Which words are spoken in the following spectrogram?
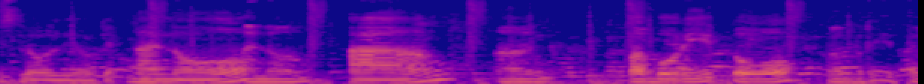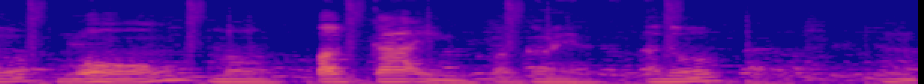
slowly, okay. Ano? Ano? Ang? Ang paborito paborito mong mong pagkain? pagkain? Ano Hmm.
